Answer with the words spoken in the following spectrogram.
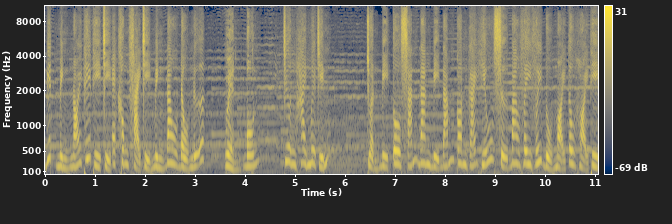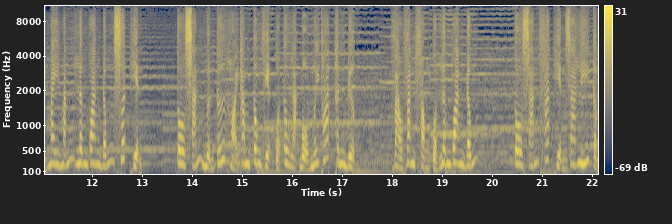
biết mình nói thế thì chỉ e không phải chỉ mình đau đầu nữa. Quyển bốn chương hai mươi chín. Chuẩn bị tô sán đang bị đám con gái hiếu sự bao vây với đủ mọi câu hỏi thì may mắn lâm quang đống xuất hiện. Tô sán mượn cứ hỏi thăm công việc của câu lạc bộ mới thoát thân được. Vào văn phòng của lâm quang đống, tô sán phát hiện ra lý cầm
